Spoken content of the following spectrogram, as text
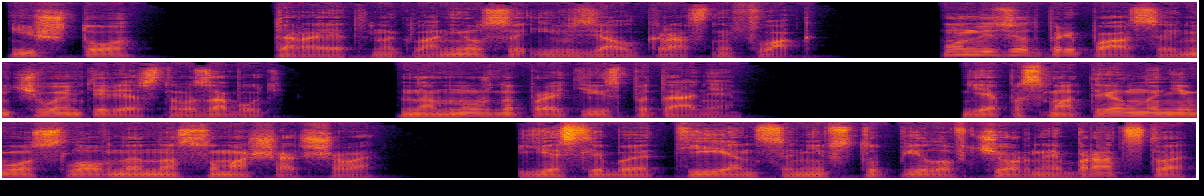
«И что?» Тараэт наклонился и взял красный флаг. «Он везет припасы, ничего интересного, забудь. Нам нужно пройти испытание». Я посмотрел на него, словно на сумасшедшего. Если бы Тиенса не вступила в Черное Братство,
